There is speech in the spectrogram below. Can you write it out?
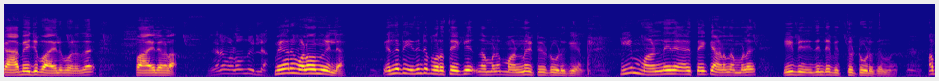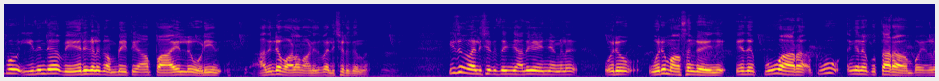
കാബേജ് പായൽ പോലത്തെ പായലുകളാണ് വേറെ വളമൊന്നുമില്ല. വേറെ വളമൊന്നുമില്ല. എന്നിട്ട് ഇതിന്റെ പുറത്തേക്ക് നമ്മൾ മണ്ണ് ഇട്ടിട്ട് കൊടുക്കുകയാണ്. ഈ മണ്ണിനകത്തേക്കാണ് നമ്മൾ ഈ ഇതിന്റെ വിത്തിട്ട് കൊടുക്കുന്നത്. അപ്പോൾ ഇതിന്റെ വേരുകൾ കംപ്ലീറ്റ് ആ പായലിൽ ഓടി അതിന്റെ വളമാണ് ഇത് വലിച്ചെടുക്കുന്നത്. ഇത് വലിച്ചെടുത്ത് കഴിഞ്ഞാൽ അത് കഴിഞ്ഞ് ഞങ്ങൾ ഒരു ഒരു മാസം കഴിഞ്ഞ് ഇത് പൂ ആറ പൂ ഇങ്ങനെ കുത്താറാകുമ്പോൾ ഞങ്ങൾ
